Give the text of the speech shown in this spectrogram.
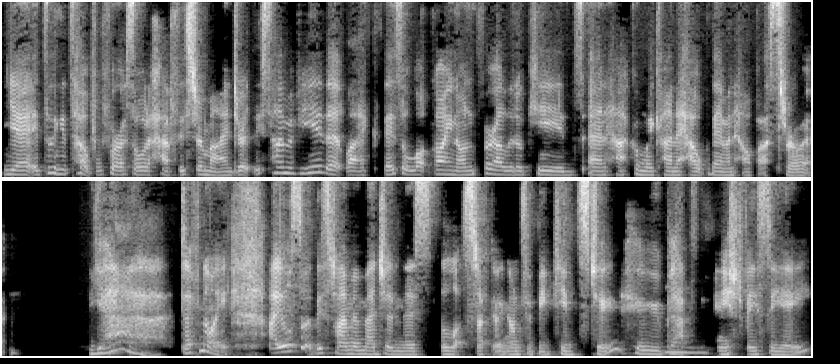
yeah it's i think it's helpful for us all to have this reminder at this time of year that like there's a lot going on for our little kids and how can we kind of help them and help us through it yeah, definitely. I also at this time imagine there's a lot of stuff going on for big kids too, who perhaps mm. finished VCE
